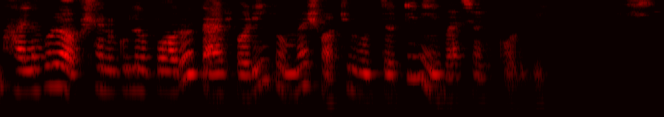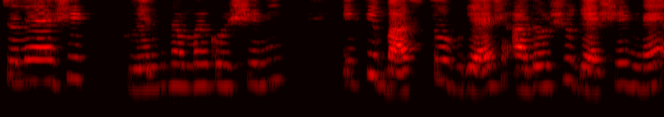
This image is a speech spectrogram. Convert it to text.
ভালো করে অপশানগুলো পড়ো, তারপরেই তোমরা সঠিক উত্তরটি নির্বাচন করবে। চলে আসি টুয়েলভ নাম্বার কোশ্চেনে একটি বাস্তব গ্যাস আদর্শ গ্যাসের ন্যায়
